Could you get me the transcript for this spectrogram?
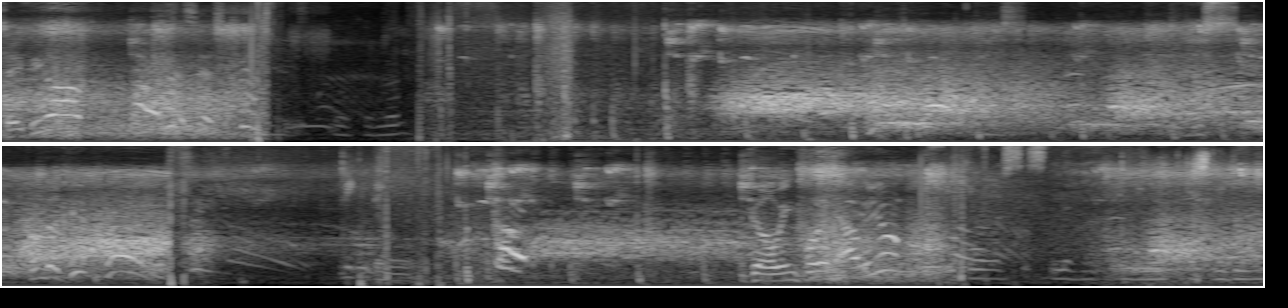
Taking off. Oh, this is Bukod mo. Nice. Nice. from the deep lane. Bingo. Going for an alley-oop. Yung assist na ha. Ay, limat is giduwa.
